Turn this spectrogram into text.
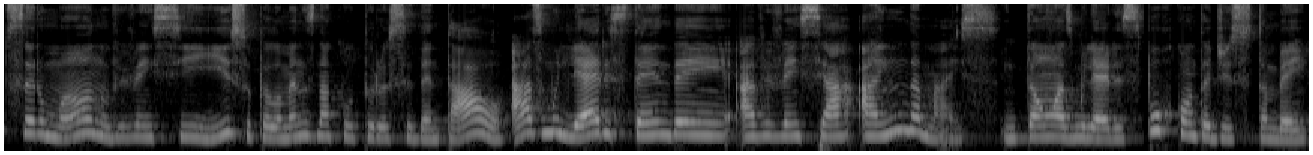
ser humano vivencie isso, pelo menos na cultura ocidental, as mulheres tendem a vivenciar ainda mais. Então, as mulheres, por conta disso também,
